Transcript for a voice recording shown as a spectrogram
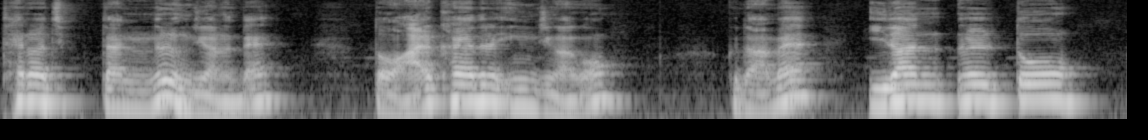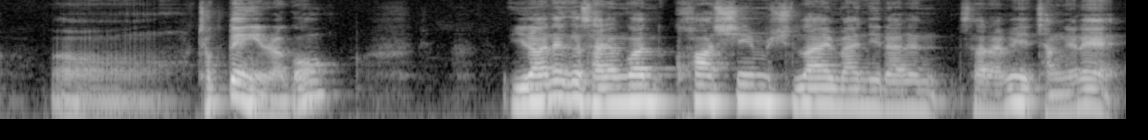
테러 집단을 응징하는데 또 알카에드를 응징하고 그 다음에 이란을 또 어, 적대행위라고 이란의 그 사령관 콰심 슐라이만이라는 사람이 작년에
